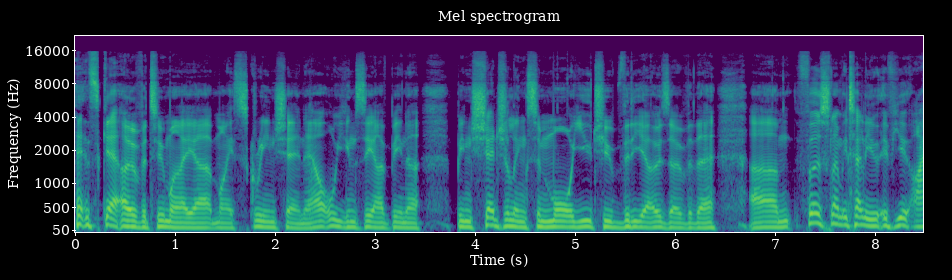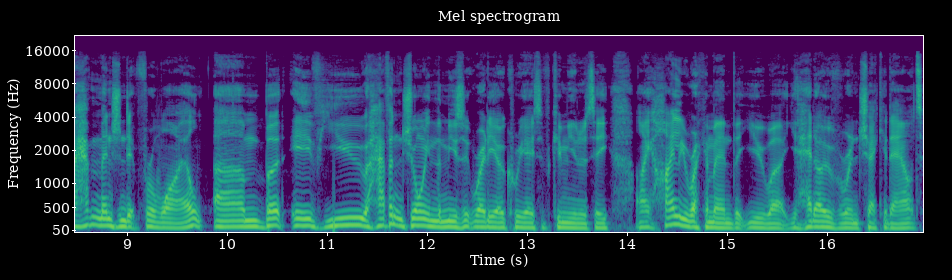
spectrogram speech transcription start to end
let's get over to my uh, my screen share now. All you can see, I've been uh, been scheduling some more YouTube videos over there. Um, first, let me tell you, if you I haven't mentioned it for a while, um, but if you haven't joined the Music Radio Creative community, I highly recommend that you uh, you head over and check it out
